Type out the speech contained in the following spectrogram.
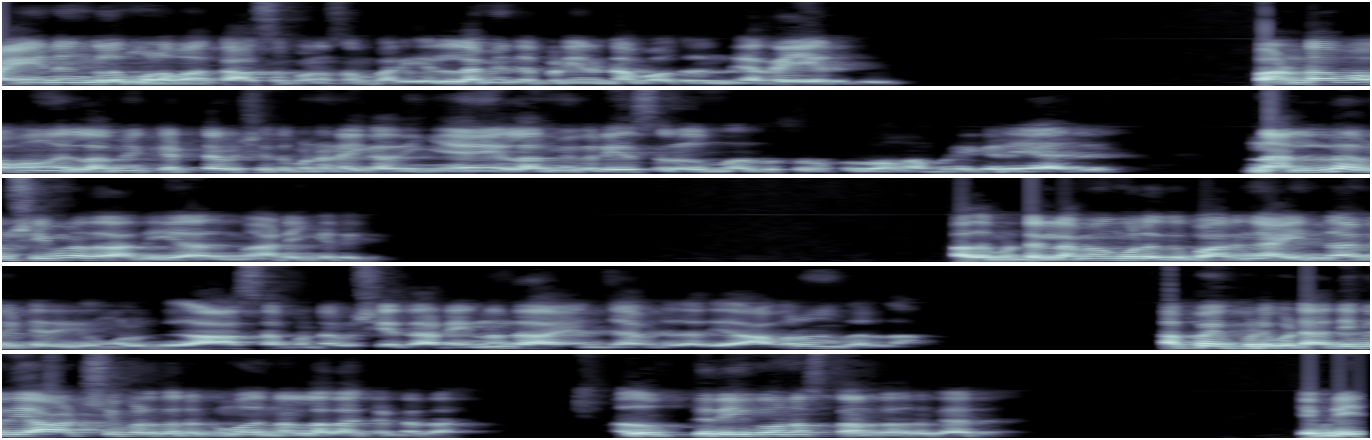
பயணங்கள் மூலமா காசு பணம் சம்பாதி எல்லாமே இந்த பன்னிரெண்டாம் பாவத்துல நிறைய இருக்குது. பன்னெண்டாம் பாவம் எல்லாமே கெட்ட விஷயத்த நினைக்காதீங்க. எல்லாமே விரைய செலவு மருத்துவ செலவு சொல்லுவாங்க அப்படி கிடையாது. நல்ல விஷயமும் அதில் அதிக அதுவும் அடங்கியிருக்கு. அது மட்டும் இல்லாம உங்களுக்கு பாருங்க ஐந்தாம் வீட்டு உங்களுக்கு ஆசைப்பட்ட விஷயத்த அடையணும் அந்த அஞ்சாம் வீட்டு அதிகம் அவரும் இவர் தான். அப்ப இப்படிப்பட்ட அதிபதி ஆட்சி படத்தில் இருக்கும்போது நல்லதா கெட்டதா? அதுவும் திரிகோணஸ்தானத்துல இருக்காரு. எப்படி?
